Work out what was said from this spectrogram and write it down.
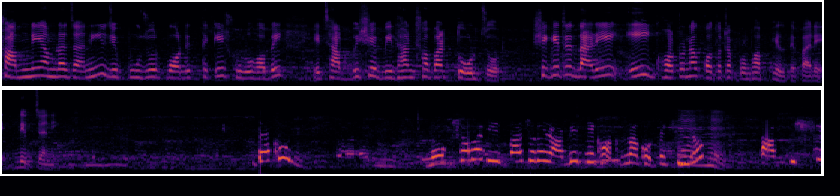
সামনে আমরা জানি যে পুজোর পরের থেকেই শুরু হবে এই ছাব্বিশে বিধানসভার তোড়জোড়। সেক্ষেত্রে দাঁড়িয়ে এই ঘটনা কতটা প্রভাব ফেলতে পারে? দেবজানি দেখো লোকসভা নির্বাচনের আগে যে ঘটনা ঘটেছিল। ছাব্বিশে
